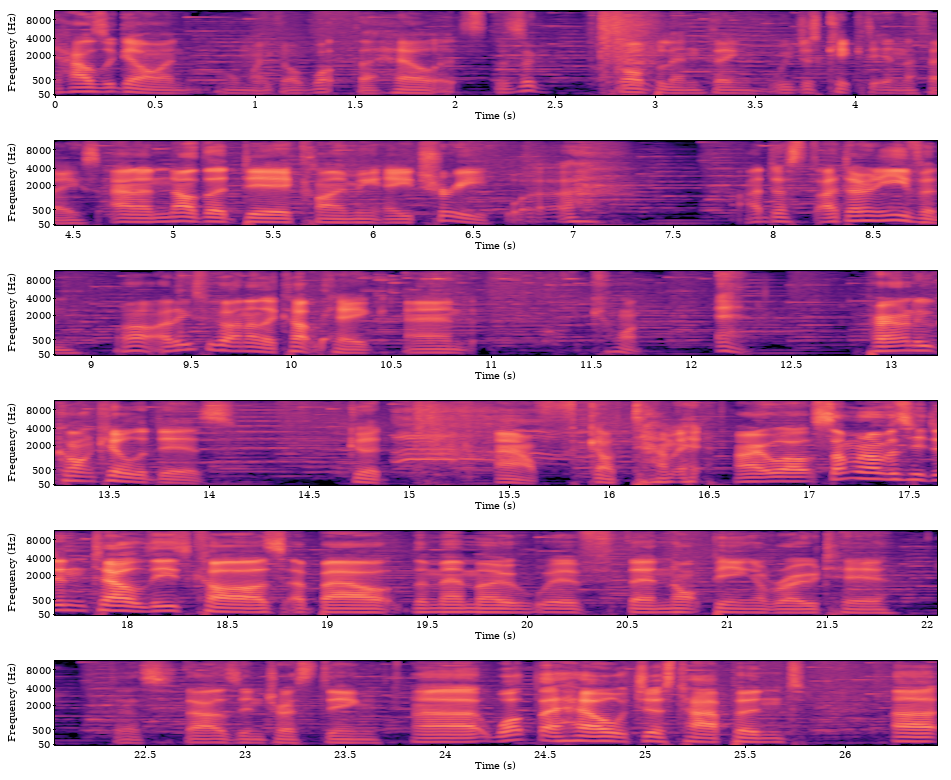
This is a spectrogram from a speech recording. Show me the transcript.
How's it going? Oh my god, what the hell? It's There's a goblin thing. We just kicked it in the face. And another deer climbing a tree. I just, I don't even. Well, at least we got another cupcake. And, come on. Eh. Apparently we can't kill the deers. Good. Ow. God damn it. All right, well, someone obviously didn't tell these cars about the memo with there not being a road here. That's, that was interesting. Uh, what the hell just happened? Uh,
